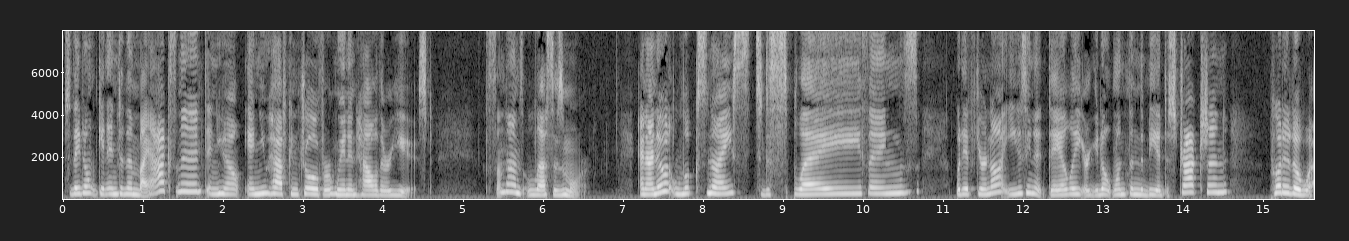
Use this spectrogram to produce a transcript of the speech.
so they don't get into them by accident and you have, and you have control over when and how they're used. sometimes less is more. And I know it looks nice to display things, but if you're not using it daily or you don't want them to be a distraction, put it away.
